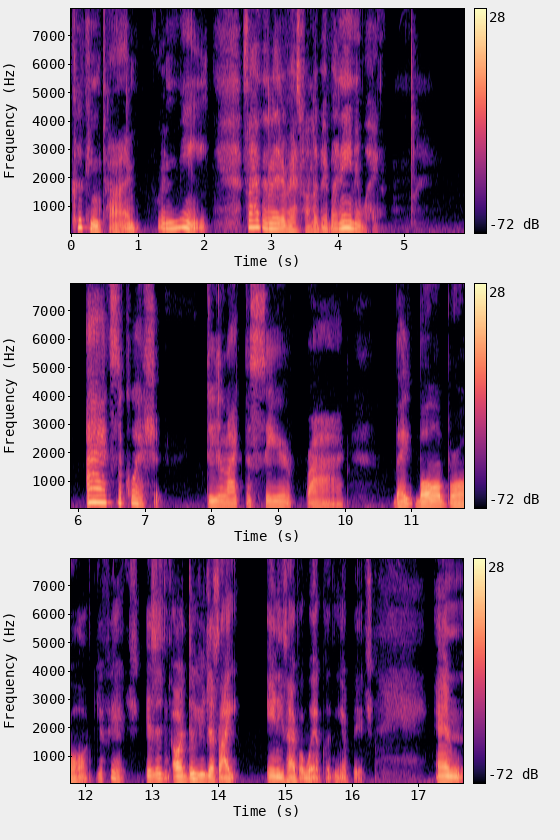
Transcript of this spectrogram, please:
cooking time for me. So I have to let it rest for a little bit. But anyway, I asked the question Do you like to sear, fry, bake, boil, broil your fish? Is it, or do you just like any type of way of cooking your fish? And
